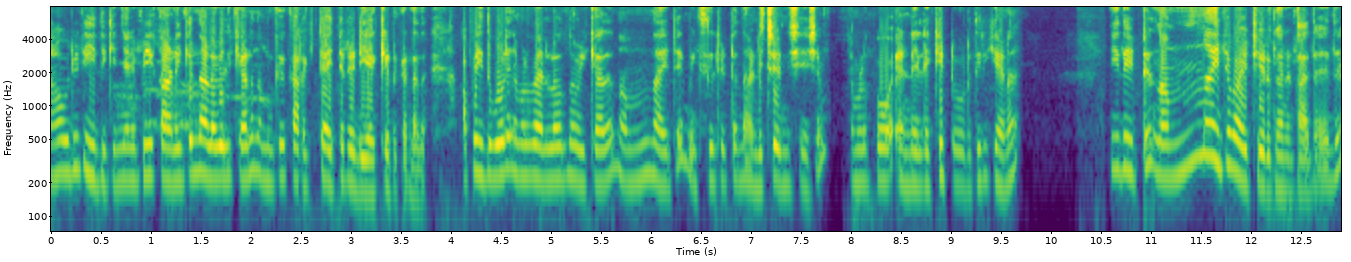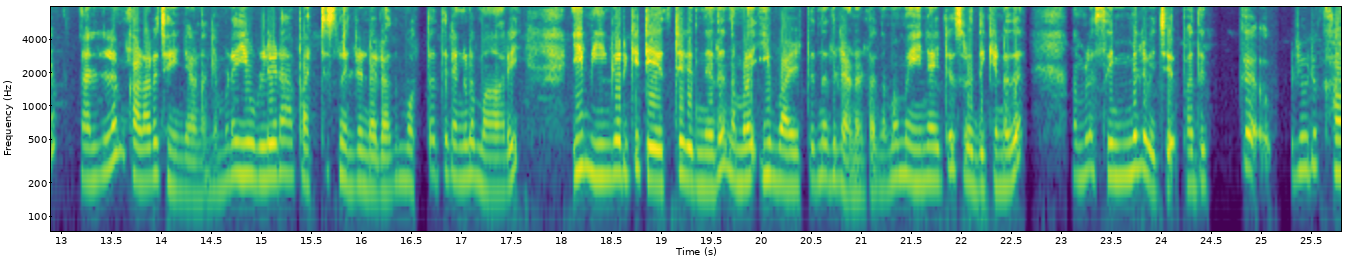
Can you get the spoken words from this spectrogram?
ആ ഒരു രീതിക്ക് ഞാനിപ്പോൾ ഈ കാണിക്കുന്ന അളവിലേക്കാണ് നമുക്ക് കറക്റ്റായിട്ട് റെഡിയാക്കി എടുക്കേണ്ടത്. അപ്പോൾ ഇതുപോലെ നമ്മൾ വെള്ളമൊന്നും ഒഴിക്കാതെ നന്നായിട്ട് മിക്സിയിലിട്ട് അടിച്ചതിന് ശേഷം നമ്മളിപ്പോൾ എണ്ണയിലേക്ക് ഇട്ട് കൊടുത്തിരിക്കുകയാണ്. ഇതിട്ട് നന്നായിട്ട് വഴറ്റിയെടുക്കാൻ കേട്ടോ അതായത് നല്ല കളർ ചേഞ്ച് ആണ് നമ്മുടെ ഈ ഉള്ളിയുടെ ആ പച്ച സ്മെല്ലുണ്ടല്ലോ അത് മൊത്തത്തിൽ അങ്ങോട്ട് മാറി ഈ മീൻകറിക്ക് ടേസ്റ്റ് ഇരുന്നത് നമ്മൾ ഈ വഴറ്റുന്നതിലാണ് കേട്ടോ. നമ്മൾ മെയിനായിട്ട് ശ്രദ്ധിക്കേണ്ടത് നമ്മൾ സിമ്മിൽ വെച്ച് പതുക്കെ ഒരു ഒരു കാ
